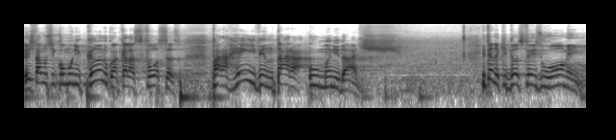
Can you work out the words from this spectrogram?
eles estavam se comunicando com aquelas forças para reinventar a humanidade. Entenda que Deus fez o homem,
